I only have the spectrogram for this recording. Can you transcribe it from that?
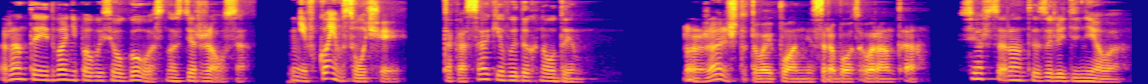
Ранта едва не повысил голос, но сдержался. Ни в коем случае. Такасаки выдохнул дым. Жаль, что твой план не сработал, Ранта. Сердце Ранты заледенело.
